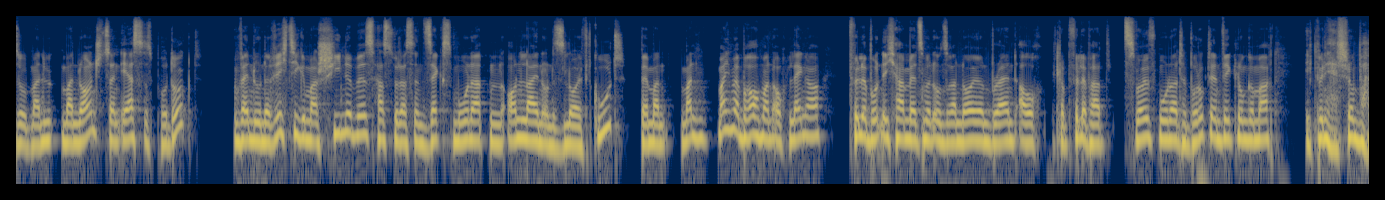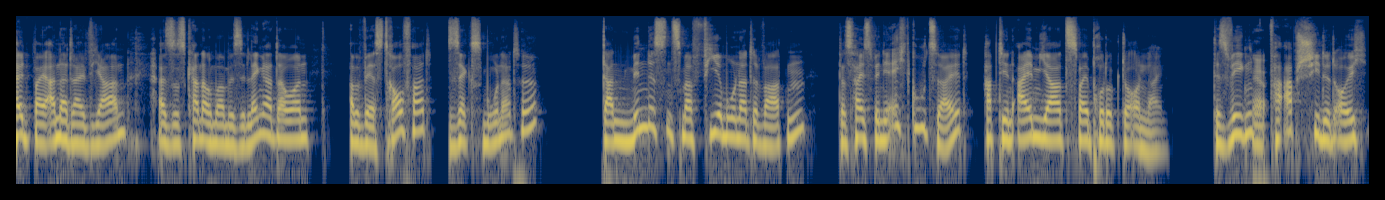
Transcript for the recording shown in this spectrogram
so, man, man launcht sein erstes Produkt und wenn du eine richtige Maschine bist, hast du das in sechs Monaten online und es läuft gut. Wenn man, man manchmal braucht man auch länger. Philipp und ich haben jetzt mit unserer neuen Brand auch, ich glaube, Philipp hat zwölf Monate Produktentwicklung gemacht. Ich bin ja schon bald bei anderthalb Jahren. Also es kann auch mal ein bisschen länger dauern. Aber wer es drauf hat, sechs Monate, dann mindestens mal vier Monate warten. Das heißt, wenn ihr echt gut seid, habt ihr in einem Jahr zwei Produkte online. Deswegen Ja. verabschiedet euch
